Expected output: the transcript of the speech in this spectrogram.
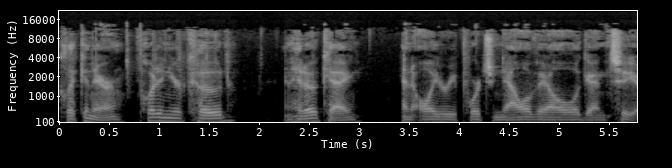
Click in there, put in your code, and hit OK, and all your reports are now available again to you.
